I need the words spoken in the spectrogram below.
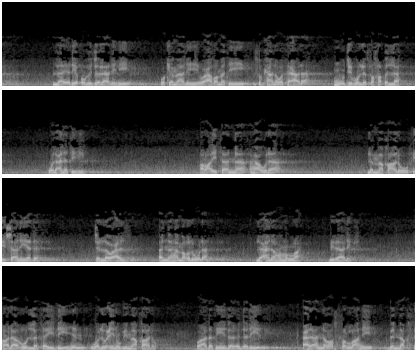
لا يليق بجلاله وكماله وعظمته سبحانه وتعالى موجب لسخط الله ولعنته. أرأيت أن هؤلاء لما قالوا في شأن يده جل وعز أنها مغلولة لعنهم الله بذلك. قال غلت أيديهم ولعنوا بما قالوا. وهذا فيه دليل على أن وصف الله بالنقص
